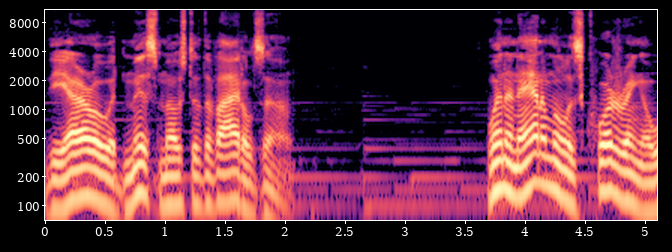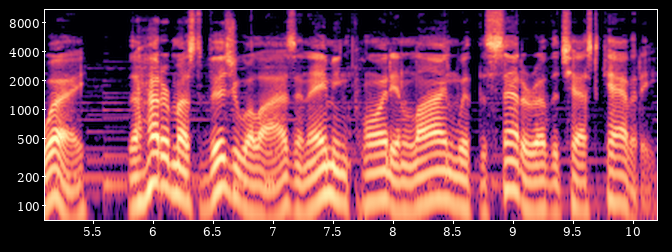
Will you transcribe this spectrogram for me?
the arrow would miss most of the vital zone. When an animal is quartering away, the hunter must visualize an aiming point in line with the center of the chest cavity.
